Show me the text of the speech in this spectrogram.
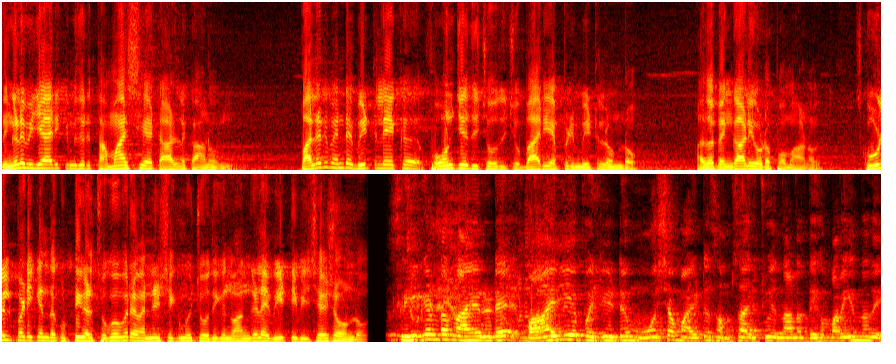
നിങ്ങൾ വിചാരിക്കും ഇതൊരു തമാശയായിട്ട് ആളിൽ കാണുമെന്ന്. പലരും എന്റെ വീട്ടിലേക്ക് ഫോൺ ചെയ്ത് ചോദിച്ചു ഭാര്യ എപ്പോഴും വീട്ടിലുണ്ടോ? അതോ ബംഗാളിയോടൊപ്പമാണോ? സ്കൂളിൽ പഠിക്കുന്ന കുട്ടികൾ സുഖപുരം അന്വേഷിക്കുമ്പോൾ ചോദിക്കുന്നു അങ്കിളെ വീട്ടിൽ വിശേഷമുണ്ടോ? ശ്രീകണ്ഠൻ നായരുടെ ഭാര്യയെ പറ്റിയിട്ട് മോശമായിട്ട് സംസാരിച്ചു എന്നാണ് അദ്ദേഹം പറയുന്നത്.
